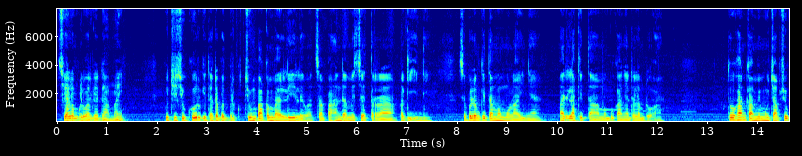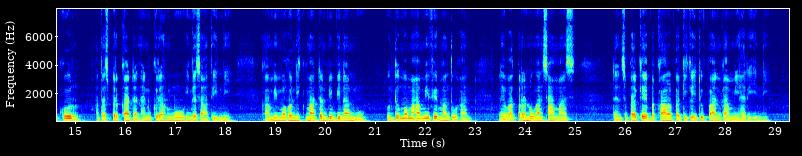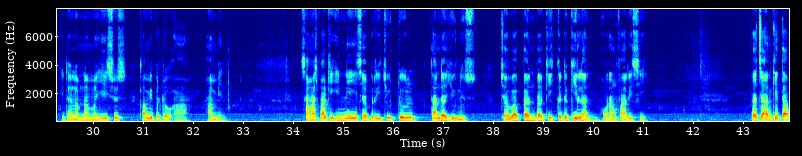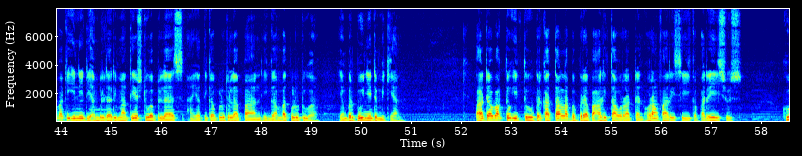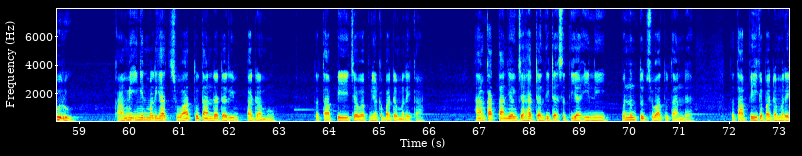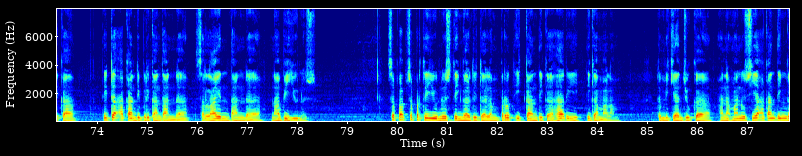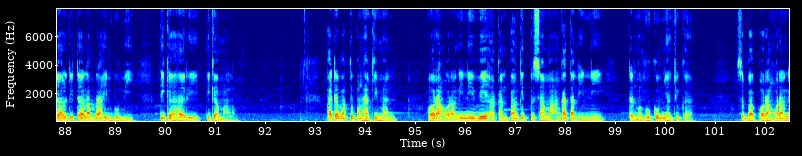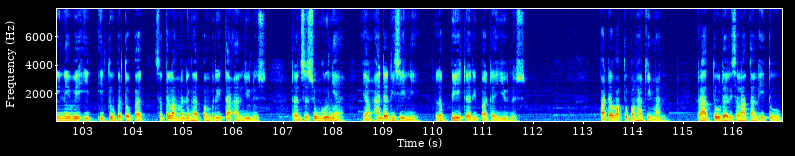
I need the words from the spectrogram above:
Shalom keluarga damai. Puji syukur kita dapat berjumpa kembali lewat sapaan damai sejahtera pagi ini. Sebelum kita memulainya, marilah kita membukanya dalam doa. Tuhan kami mengucap syukur atas berkat dan anugerah-Mu hingga saat ini. Kami mohon hikmat dan pimpinan-Mu untuk memahami firman Tuhan lewat perenungan samas dan sebagai bekal bagi kehidupan kami hari ini. Di dalam nama Yesus kami berdoa. Amin. Sama pagi ini saya beri judul Tanda Yunus, jawaban bagi kedegilan orang Farisi. Bacaan kita pagi ini diambil dari Matius 12 ayat 38 hingga 42 yang berbunyi demikian. Pada waktu itu berkatalah beberapa ahli Taurat dan orang Farisi kepada Yesus, Guru, kami ingin melihat suatu tanda daripadamu. Tetapi jawabnya kepada mereka, Angkatan yang jahat dan tidak setia ini menuntut suatu tanda. Tetapi kepada mereka tidak akan diberikan tanda selain tanda Nabi Yunus. Sebab seperti Yunus tinggal di dalam perut ikan tiga hari tiga malam. Demikian juga anak manusia akan tinggal di dalam rahim bumi tiga hari tiga malam. Pada waktu penghakiman, orang-orang Niniwe akan bangkit bersama angkatan ini dan menghukumnya juga. Sebab orang-orang Niniwe itu bertobat setelah mendengar pemberitaan Yunus, dan sesungguhnya yang ada di sini lebih daripada Yunus. Pada waktu penghakiman, ratu dari selatan itu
